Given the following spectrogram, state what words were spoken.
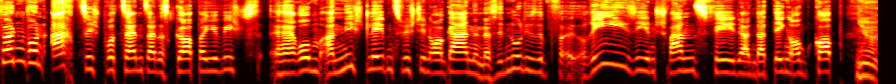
85% seines Körpergewichts herum an nicht lebenswichtigen Organen. Das sind nur diese riesigen Schwanzfedern, das Ding am Kopf. Ja.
